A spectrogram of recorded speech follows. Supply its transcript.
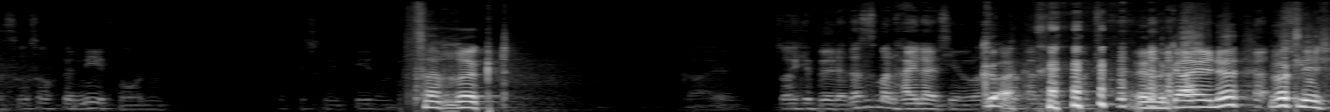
Das ist auch genäht worden. Da siehst du die Fäden. Verrückt. Geil. Solche Bilder, das ist mein Highlight hier, oder? Geil. Ja, geil, ne? Wirklich.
